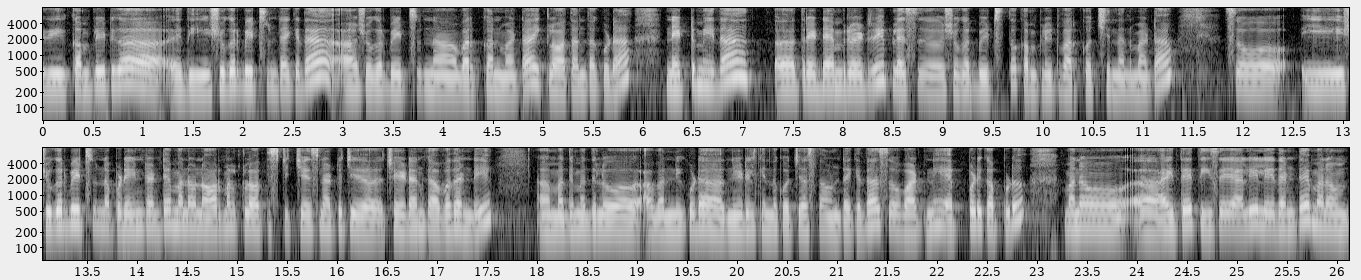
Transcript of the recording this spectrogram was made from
ఇది కంప్లీట్గా ఇది షుగర్ బీట్స్ ఉంటాయి కదా ఆ షుగర్ బీట్స్ ఉన్న వర్క్ అనమాట ఈ క్లాత్ అంతా కూడా నెట్ మీద థ్రెడ్ ఎంబ్రాయిడరీ ప్లస్ షుగర్ బీట్స్తో కంప్లీట్ వర్క్ వచ్చిందనమాట సో ఈ షుగర్ బీట్స్ ఉన్నప్పుడు ఏంటంటే మనం నార్మల్ క్లాత్ స్టిచ్ చేసినట్టు చేయడానికి అవ్వదండి. మధ్య మధ్యలో అవన్నీ కూడా నీడిల్ కిందకు వచ్చేస్తూ ఉంటాయి కదా. సో వాటిని ఎప్పటికప్పుడు మనం అయితే తీసేయాలి. లేదంటే మనం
